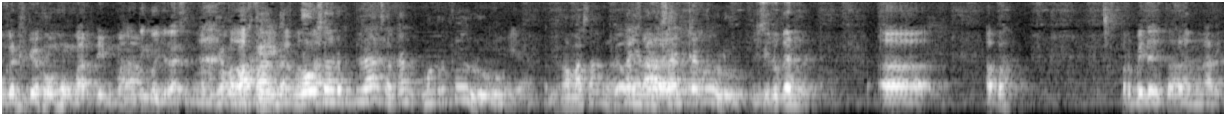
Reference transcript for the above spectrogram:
Bukan gue ngomong Martin, maaf. Nanti gue jelasin nggak Oke, apa-apa, nggak nggak apa-apa. usah ada penjelasan kan mengerti lu. Iya. Nggak masalah. Nggak kan yang masalah, ngerasain ya. kan lu. Justru kan eh, apa? Perbedaan itu hal yang menarik.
